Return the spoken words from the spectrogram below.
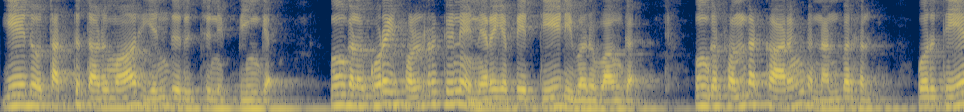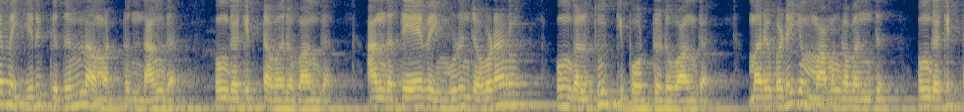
ஏதோ தட்டு தடுமாறு எந்திரிச்சு நிற்பீங்க உங்களை குறை சொல்கிறதுக்குன்னே நிறைய பேர் தேடி வருவாங்க. உங்கள் சொந்தக்காரங்க நண்பர்கள் ஒரு தேவை இருக்குதுன்னா மட்டும்தாங்க உங்கள் கிட்ட வருவாங்க. அந்த தேவை முடிஞ்ச உடனே உங்களை தூக்கி போட்டுடுவாங்க. மறுபடியும் அவங்க வந்து உங்கள் கிட்ட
